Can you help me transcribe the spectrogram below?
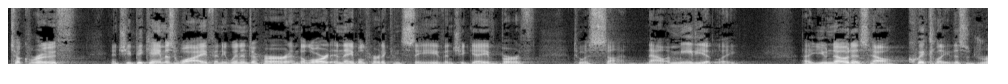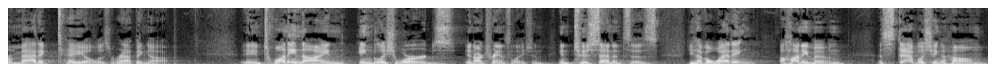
took Ruth and she became his wife, and he went into her, and the Lord enabled her to conceive, and she gave birth to a son. Now, immediately, uh, you notice how quickly this dramatic tale is wrapping up. In 29 English words in our translation, in two sentences, you have a wedding, a honeymoon, establishing a home,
